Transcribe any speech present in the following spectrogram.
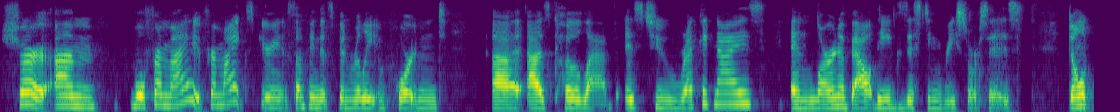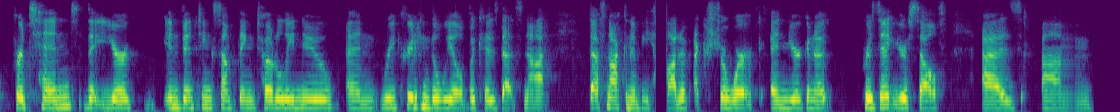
Sure. Um, well, from my from my experience, something that's been really important uh, as CoLab is to recognize and learn about the existing resources. Don't pretend that you're inventing something totally new and recreating the wheel because that's not that's not going to be a lot of extra work and you're going to present yourself as um,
